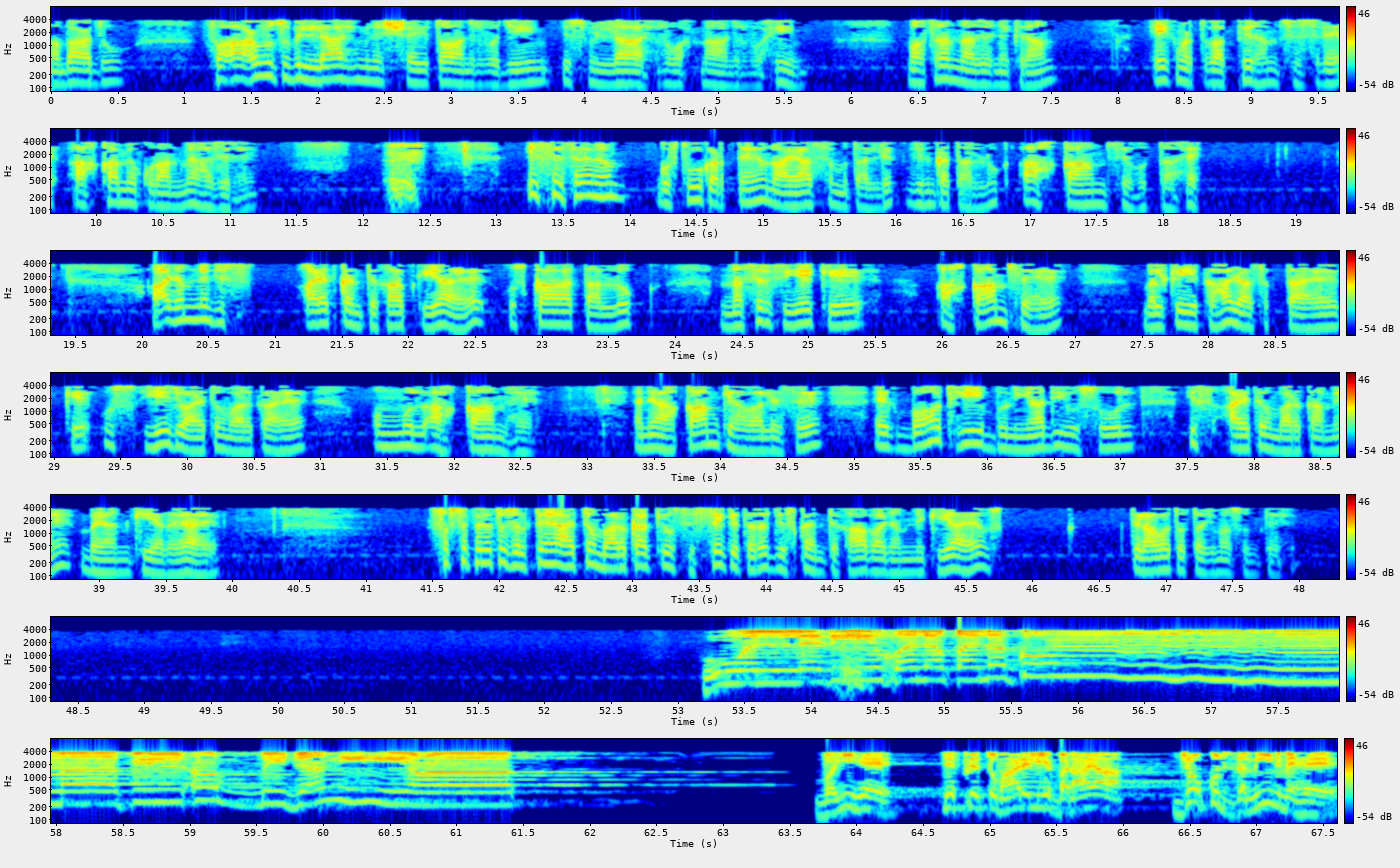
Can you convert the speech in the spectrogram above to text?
بعد فاعوذ باللہ من الشیطان الرجیم بسم اللہ الرحمن الرحیم محترم ناظرین کرام ایک مرتبہ پھر ہم سلسلے احکام قرآن میں حاضر ہیں۔ اس سلسلے میں ہم گفتگو کرتے ہیں ان آیات سے متعلق جن کا تعلق احکام سے ہوتا ہے۔ آج ہم نے جس آیت کا انتخاب کیا ہے، اس کا تعلق نہ صرف یہ کہ احکام سے ہے بلکہ یہ کہا جا سکتا ہے کہ اس یہ جو آیت مبارکہ ہے، ام الاحکام ہے۔ یعنی احکام کے حوالے سے ایک بہت ہی بنیادی اصول اس آیت مبارکہ میں بیان کیا گیا ہے۔ سب سے پہلے تو چلتے ہیں آیت مبارکہ کے اس حصے کی طرف جس کا انتخاب آج ہم نے کیا ہے، اس تلاوت اور ترجمہ سنتے ہیں۔ هو الذي خلق لكم ما في الأرض جميعا. وہی ہے جس نے تمہارے لیے بنایا جو کچھ زمین میں ہے۔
